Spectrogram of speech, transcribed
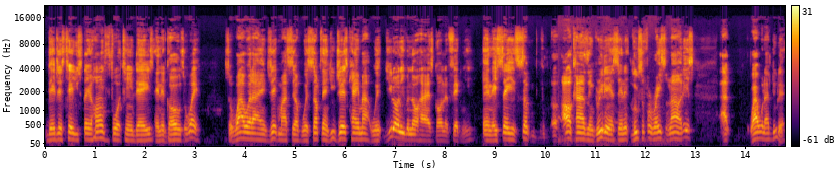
they just tell you stay home for 14 days and it goes away. So why would I inject myself with something you just came out with? You don't even know how it's going to affect me, and they say it's some uh, all kinds of ingredients in it, luciferase and all this. I why would I do that?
